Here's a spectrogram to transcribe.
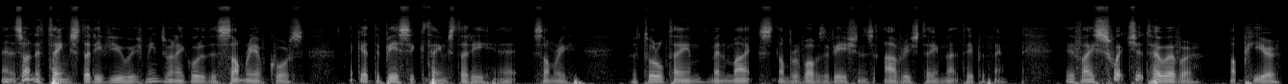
And it's on the time study view, which means when I go to the summary, of course, I get the basic time study uh, summary. The total time, min, max, number of observations, average time, that type of thing. If I switch it, however, up here,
